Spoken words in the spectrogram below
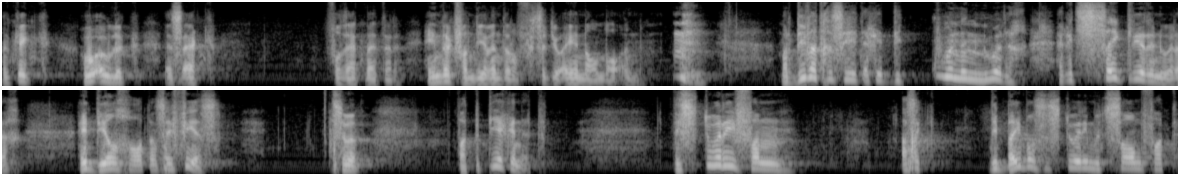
Want kyk hoe oulik is ek for that matter. Hendrik van Deventer of sit jou eie naam daarin. maar die wat gesê het ek het die koning nodig. Ek het sy klere nodig. Het deel gehad aan sy fees. So wat beteken dit? Die storie van as ek die Bybelse storie moet saamvat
